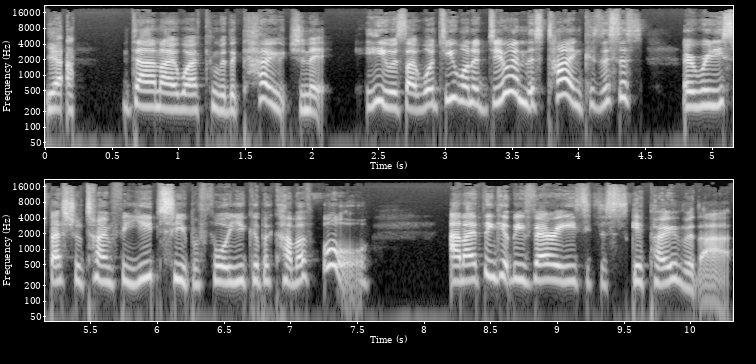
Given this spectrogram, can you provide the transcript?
Yeah. Dan and I working with a coach and it he was like, What do you want to do in this time? Because this is a really special time for you two before you could become a four. And I think it'd be very easy to skip over that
